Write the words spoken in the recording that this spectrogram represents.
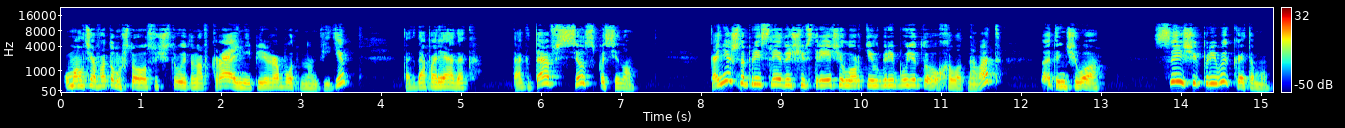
умолчав о том, что существует она в крайне переработанном виде, тогда порядок, тогда все спасено. Конечно, при следующей встрече лорд Тилбери будет холодноват, но это ничего. Сыщик привык к этому.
